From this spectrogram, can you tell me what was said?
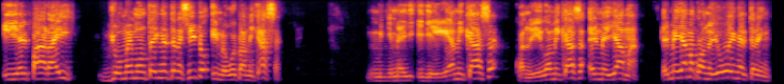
y él para ahí. Yo me monté en el trencito y me voy para mi casa. Me- me- y llegué a mi casa, cuando llego a mi casa, él me llama. Él me llama cuando yo voy en el tren.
